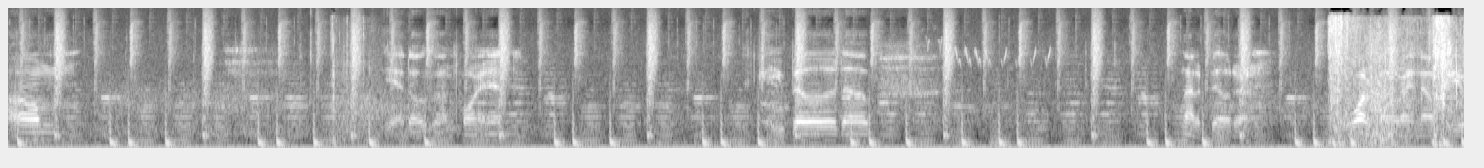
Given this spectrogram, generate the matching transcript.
Um. Yeah, those are important. Can you build up? Not a builder. Watermelon right now for you.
